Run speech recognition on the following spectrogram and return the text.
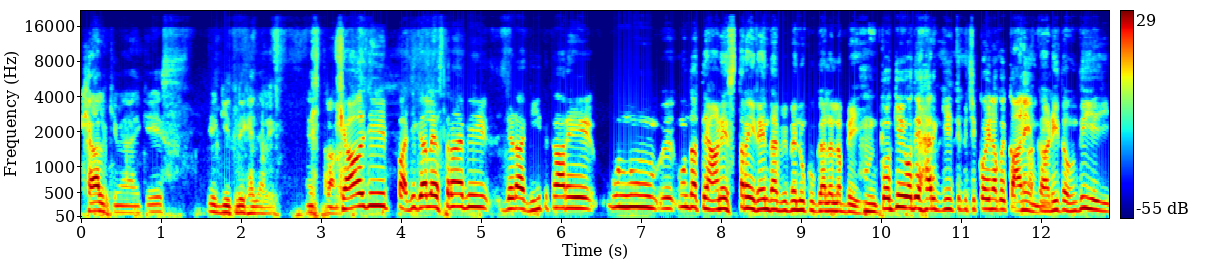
ਖਿਆਲ ਕਿਵੇਂ ਆਇਆ ਕਿ ਇਹ ਗੀਤ ਲਿਖਿਆ ਜਾਵੇ? ਇਸ ਤਰ੍ਹਾਂ? ਖਿਆਲ ਜੀ ਭਾਜੀ ਗੱਲ ਇਸ ਤਰ੍ਹਾਂ ਹੈ ਵੀ ਜਿਹੜਾ ਗੀਤਕਾਰ ਹੈ ਉਹਨੂੰ ਉਹਦਾ ਧਿਆਨ ਇਸ ਤਰ੍ਹਾਂ ਹੀ ਰਹਿੰਦਾ ਵੀ ਮੈਨੂੰ ਕੋਈ ਗੱਲ ਲੱਭੇ। ਕਿਉਂਕਿ ਉਹਦੇ ਹਰ ਗੀਤ ਵਿੱਚ ਕੋਈ ਨਾ ਕੋਈ ਕਹਾਣੀ ਹੁੰਦੀ ਗਾੜੀ ਤਾਂ ਹੁੰਦੀ ਹੈ ਜੀ।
